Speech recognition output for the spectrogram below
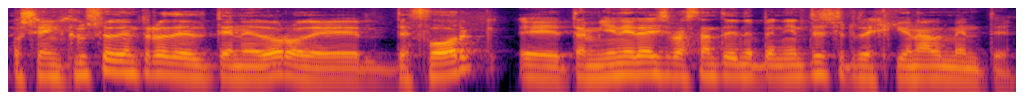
o sea, incluso dentro del tenedor o de, de Fork, eh, también erais bastante independientes regionalmente.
